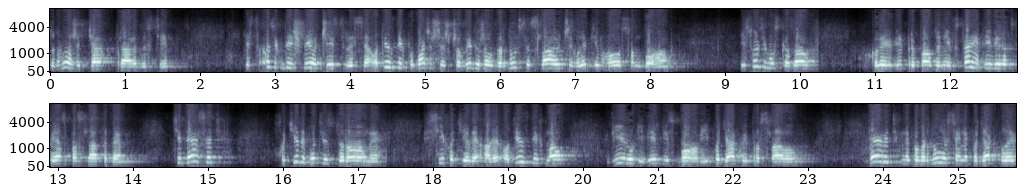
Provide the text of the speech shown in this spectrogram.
до нового життя праведності. І сталося, коли йшли, очистилися, один з них, побачивши, що видужав, вернувся, славичи великим голосом Бога. Ісус йому сказав, коли він припав до них, встань, іди, віра твоя спасла тебе. Ті десять хотіли бути здоровими, всі хотіли, але один з них мав віру і вірність Богові, і подяку, і прославив. Дев'ять не повернулися і не подякували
